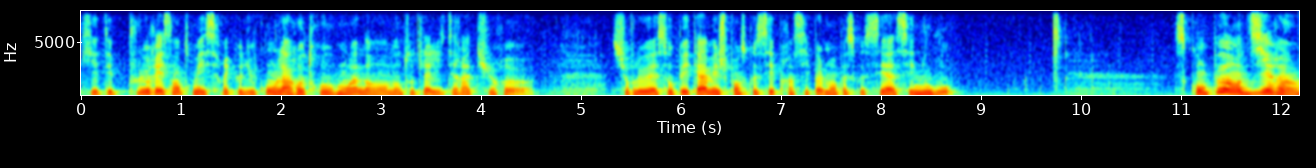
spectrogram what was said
qui était plus récente, mais c'est vrai que du coup on la retrouve moins dans toute la littérature sur le SOPK, mais je pense que c'est principalement parce que c'est assez nouveau. Ce qu'on peut en dire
